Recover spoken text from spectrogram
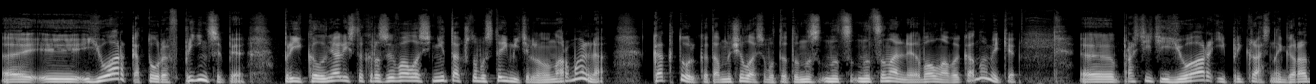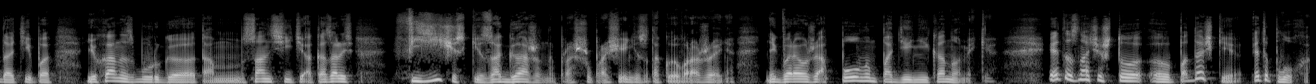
э, ЮАР, которая, в принципе, при колониалистах развивалась не так, чтобы стремительно, но нормально, как только там началась вот эта национальная волна в экономике, э, простите, ЮАР и прекрасные города типа Йоханнесбурга, там, Сан-Сити оказались физически загажены, прошу прощения за такое выражение, не говоря уже о полном падении экономики. Это значит, что подачки – это плохо.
